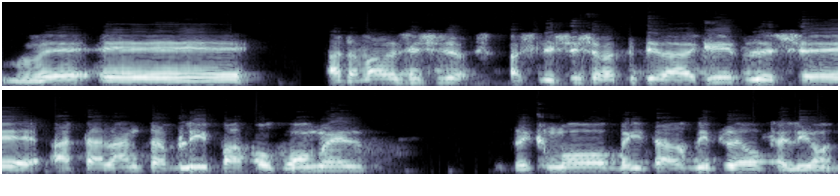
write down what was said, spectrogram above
והדבר השלישי שרציתי להגיד זה שאטלנטה בלי פאפו גומז זה כמו בית"ר בפלייאוף עליון.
